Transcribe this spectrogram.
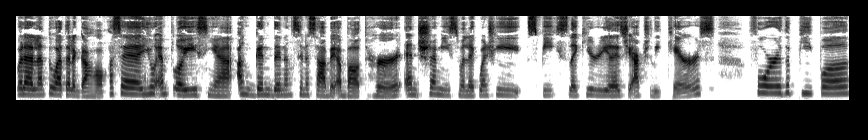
wala lang, tuwa talaga ako. Kasi yung employees niya, ang ganda ng sinasabi about her, and siya mismo, like, when she speaks, like, you realize she actually cares for the people.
